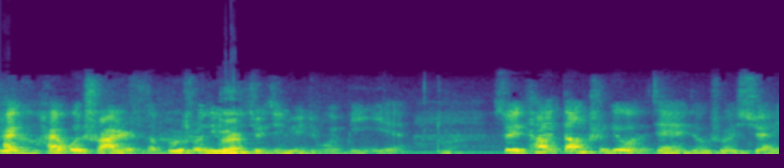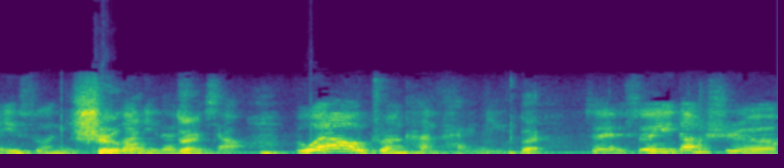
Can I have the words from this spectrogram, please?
还还会刷人的，不是说你录取进去就会毕业。对。所以他当时给我的建议就是说，选一所你适合你的学校，不要专看排名。对。对，所以当时。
